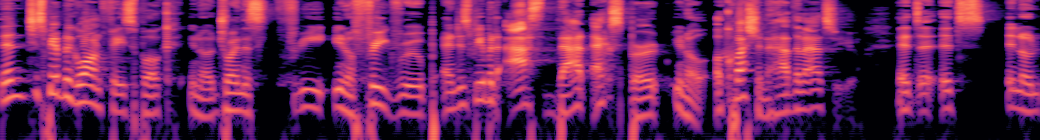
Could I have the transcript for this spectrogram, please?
then just be able to go on Facebook, you know, join this free you know free group, and just be able to ask that expert you know a question and have them answer you. It's it's you know.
